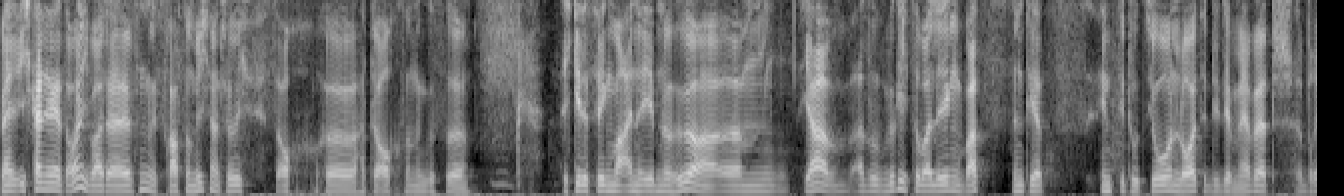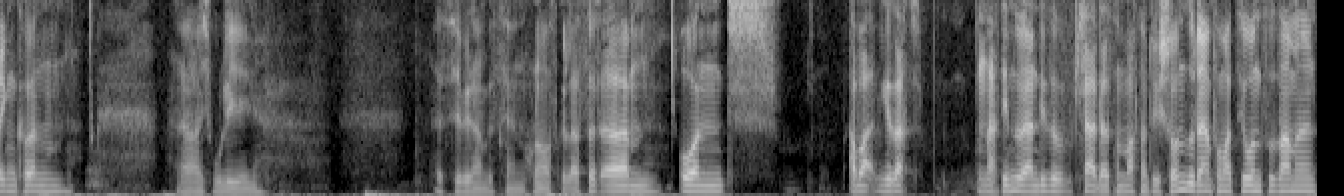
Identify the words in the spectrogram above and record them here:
ich kann dir jetzt auch nicht weiterhelfen. Das fragst du mich natürlich, ist auch, äh, hat ja auch so eine gewisse ich gehe deswegen mal eine Ebene höher. Ähm, ja, also wirklich zu überlegen, was sind jetzt Institutionen, Leute, die dir Mehrwert bringen können, ja, Juli ist hier wieder ein bisschen unausgelastet. Ähm, und aber wie gesagt, nachdem du dann diese, klar, das macht natürlich schon so, da Informationen zu sammeln.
